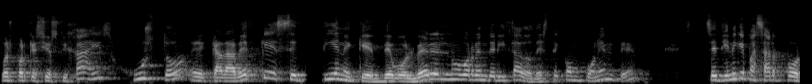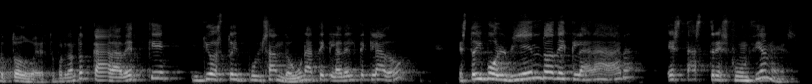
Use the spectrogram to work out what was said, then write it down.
Pues porque si os fijáis, justo eh, cada vez que se tiene que devolver el nuevo renderizado de este componente, se tiene que pasar por todo esto. Por tanto, cada vez que yo estoy pulsando una tecla del teclado, estoy volviendo a declarar estas tres funciones.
